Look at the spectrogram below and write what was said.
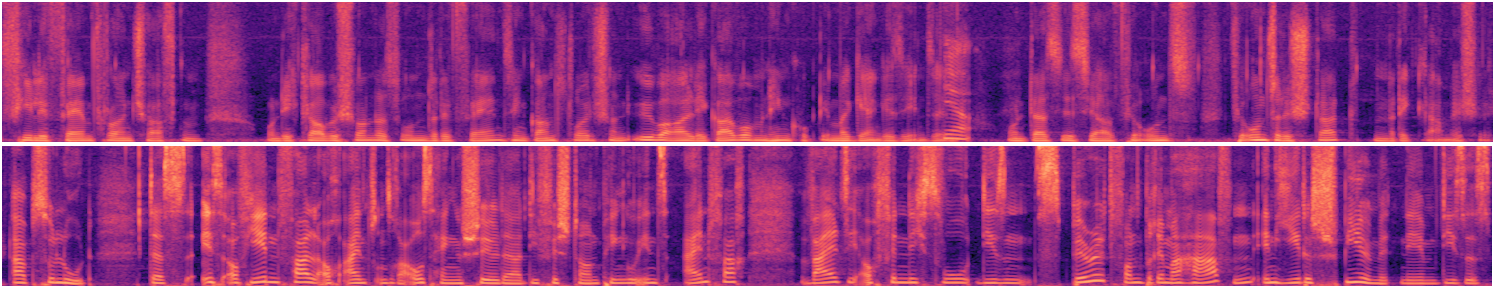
viele Fanfreundschaften. Und ich glaube schon, dass unsere Fans in ganz Deutschland überall, egal wo man hinguckt, immer gern gesehen sind. Ja. Und das ist ja für uns, für unsere Stadt ein Reklameschild. Absolut. Das ist auf jeden Fall auch eins unserer Aushängeschilder, die Fishtown Pinguins. Einfach, weil sie auch, finde ich, so diesen Spirit von Bremerhaven in jedes Spiel mitnehmen. Dieses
